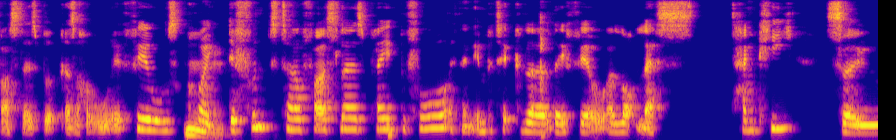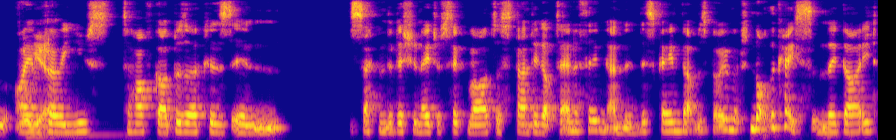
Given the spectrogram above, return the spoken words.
Fyreslayers book as a whole. It feels Hmm. quite different to how Fyreslayers played before. I think in particular they feel a lot less tanky. So I am yeah. very used to Hearthguard berserkers in second edition Age of Sigmar just standing up to anything, and in this game that was very much not the case, and they died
